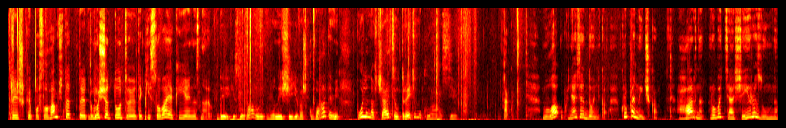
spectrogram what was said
трішки по слогам читати, тому що тут е, такі слова, які я і не знаю. Деякі слова вон- вони ще є важкуватими. Поля навчається у третьому класі. Так, була у князя донька, крупаничка, гарна, роботяща і розумна.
